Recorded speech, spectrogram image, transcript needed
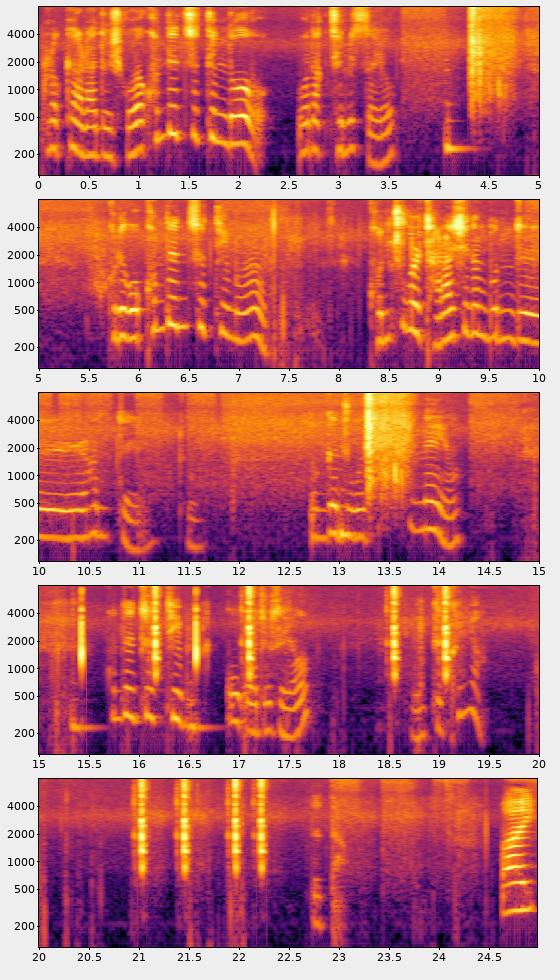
그렇게 알아두시고요. 콘텐츠 팀도 워낙 재밌어요. 그리고 콘텐츠 팀은 건축을 잘 하시는 분들한테 좀 넘겨주고 싶네요. 콘텐츠 팀 꼭 와주세요. 왜 이렇게 크냐? 됐다. 빠이.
